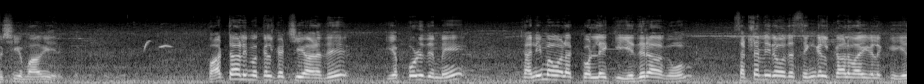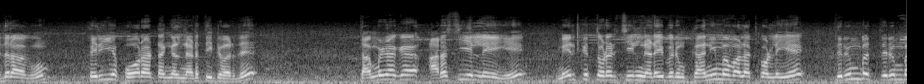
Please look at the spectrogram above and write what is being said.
விஷயமாக இருக்குது பாட்டாளி மக்கள் கட்சியானது எப்பொழுதுமே கனிம வள கொள்ளைக்கு எதிராகவும் சட்டவிரோத செங்கல் கால்வாய்களுக்கு எதிராகவும் பெரிய போராட்டங்கள் நடத்திட்டு வருது. தமிழக அரசியல்லேயே மேற்கு தொடர்ச்சியில் நடைபெறும் கனிம வள திரும்ப திரும்ப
